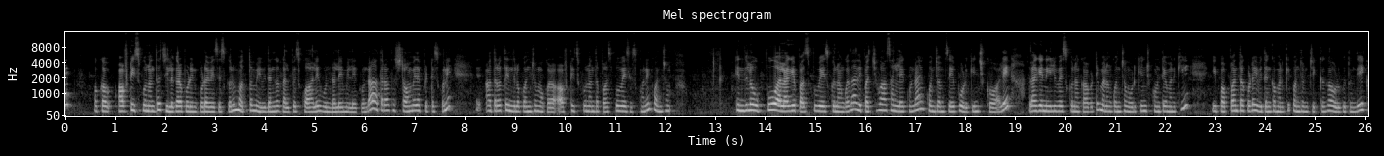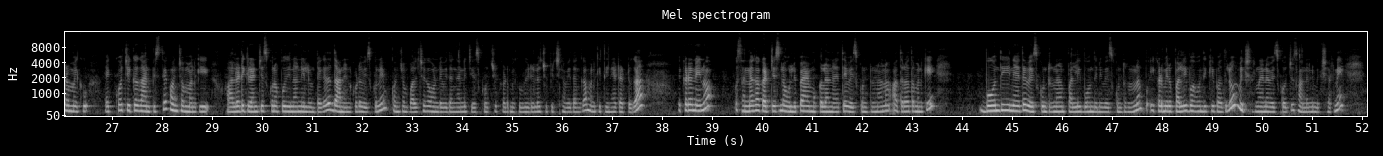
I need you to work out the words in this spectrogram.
ఒక హాఫ్ టీ స్పూన్ అంతా జీలకర్ర పొడిని కూడా వేసేసుకొని మొత్తం ఈ విధంగా కలిపేసుకోవాలి ఉండలేమి లేకుండా. ఆ తర్వాత స్టవ్ మీద పెట్టేసుకొని ఆ తర్వాత ఇందులో కొంచెం ఒక హాఫ్ టీ స్పూన్ అంత పసుపు వేసేసుకొని కొంచెం ఇందులో ఉప్పు అలాగే పసుపు వేసుకున్నాం కదా అది పచ్చివాసన లేకుండా కొంచెం సేపు ఉడికించుకోవాలి. అలాగే నీళ్ళు వేసుకున్నాం కాబట్టి మనం కొంచెం ఉడికించుకుంటే మనకి ఈ పప్పు అంతా కూడా ఈ విధంగా మనకి కొంచెం చిక్కగా ఉడుకుతుంది. ఇక్కడ మీకు ఎక్కువ చిక్కగా అనిపిస్తే కొంచెం మనకి ఆల్రెడీ గ్రైండ్ చేసుకున్న పుదీనా నీళ్ళు ఉంటాయి కదా దానిని కూడా వేసుకుని కొంచెం పలుచగా ఉండే విధంగానే చేసుకోవచ్చు. ఇక్కడ మీకు వీడియోలో చూపించిన విధంగా మనకి తినేటట్టుగా. ఇక్కడ నేను సన్నగా కట్ చేసిన ఉల్లిపాయ ముక్కలను అయితే వేసుకుంటున్నాను. ఆ తర్వాత మనకి బూందీని అయితే వేసుకుంటున్నాను. పల్లి బూందీని వేసుకుంటున్నాను. ఇక్కడ మీరు పల్లి బూందీకి బదులు మిక్చర్నైనా వేసుకోవచ్చు. సన్నని మిక్చర్ని.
